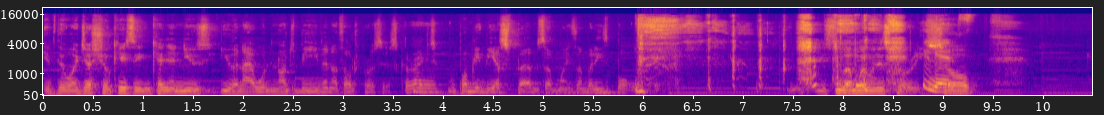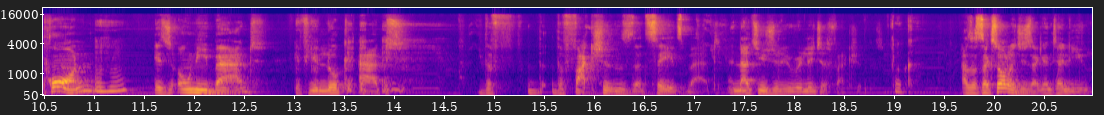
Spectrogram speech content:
if they were just showcasing Kenyan news, you and I would not be even a thought process, correct? Mm. We'll probably be a sperm somewhere in somebody's balls. you see where I'm going with this story? Yes. So, porn mm-hmm. is only bad if you look at the, the factions that say it's bad, and that's usually religious factions. Okay. As a sexologist, I can tell you,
